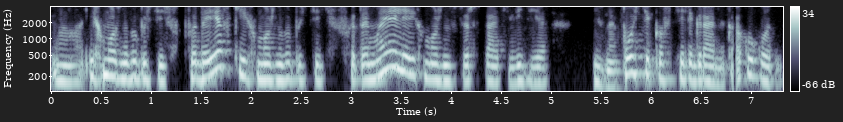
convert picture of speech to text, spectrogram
А, их можно выпустить в PDF, их можно выпустить в HTML, их можно сверстать в виде, не знаю, постиков в Телеграме, как угодно.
